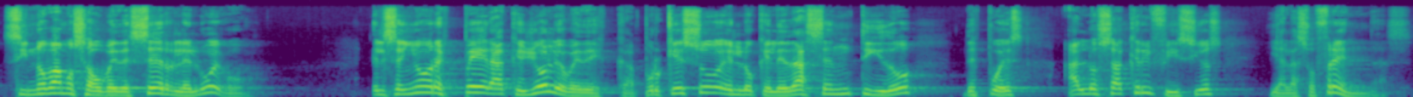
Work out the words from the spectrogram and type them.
si no vamos a obedecerle luego. El Señor espera que yo le obedezca, porque eso es lo que le da sentido después a los sacrificios y a las ofrendas.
